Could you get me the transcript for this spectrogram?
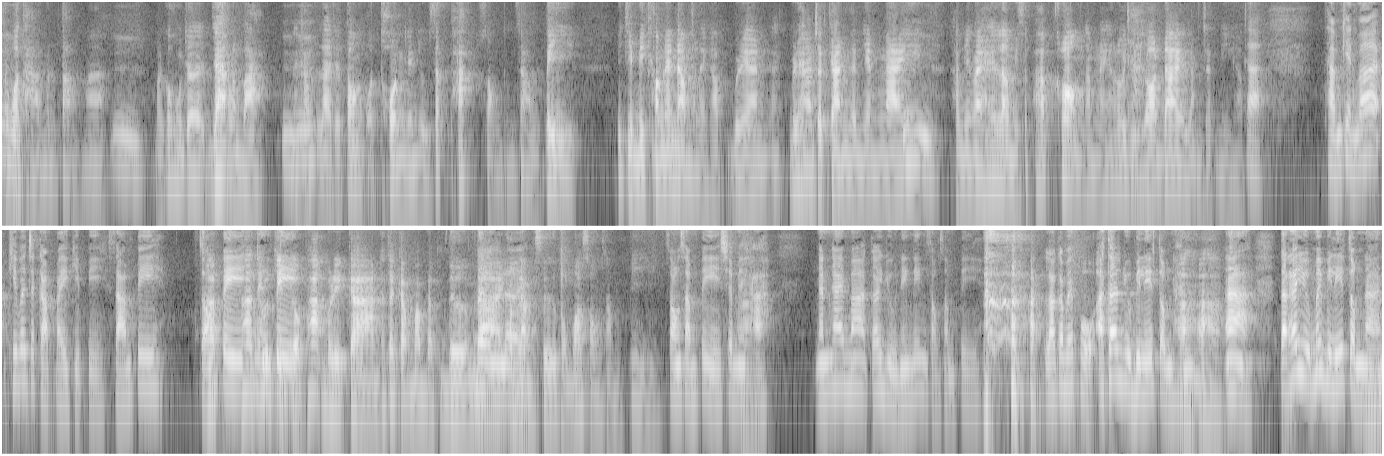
แต่ว่าฐานมันต่ำมาก มันก็คงจะยากลำบากนะครับและอาจจะต้องอดทนกันอยู่สักพัก 2-3 ปีพี่จิมมีคำแนะนำอะไรครับบริหารบริหารจัดการเงินยังไงอืมทำยังไงให้เรามีสภาพคล่องทำยังไงให้เราอยู่รอดได้หลังจากนี้ครับค่ะถามเขียนว่าคิดว่าจะกลับไปกี่ปีสามปีสองถ้าปีถ้าหธุนึ่รงกิจปีกับภาคบริการถ้าจะกลับมาแบบเดิมเดิได้มเลยกำลังซื้อผมว่า2-3ปีสองสามปีใช่ไหมคะ งั้นง่ายมากก็อยู่นิ่งๆสองสามปี แล้วก็ไม่โผล่อะถ้า you believe ตรงนั้นอ่าฮะอ่าแต่ถ้า you ไม่ believe ตรงนั้น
